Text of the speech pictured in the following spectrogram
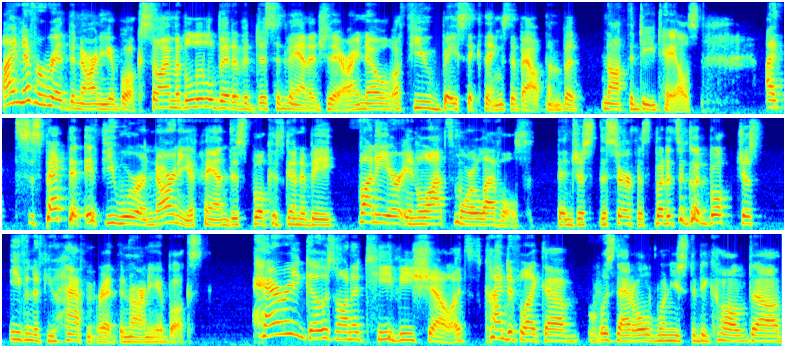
I never read the Narnia books, so I'm at a little bit of a disadvantage there. I know a few basic things about them, but not the details. I suspect that if you were a Narnia fan, this book is going to be funnier in lots more levels than just the surface, but it's a good book, just even if you haven't read the Narnia books. Harry goes on a TV show. It's kind of like a, what was that old one used to be called? Uh,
